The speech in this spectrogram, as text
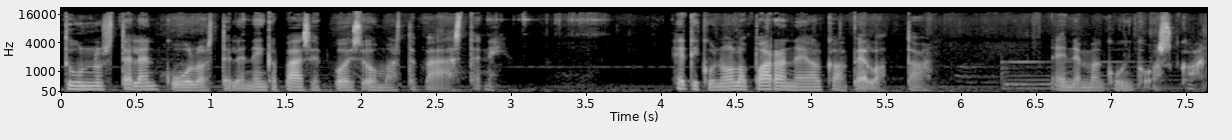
Tunnustelen, kuulostelen, enkä pääse pois omasta päästäni. Heti kun olo paranee, alkaa pelottaa. Enemmän kuin koskaan.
